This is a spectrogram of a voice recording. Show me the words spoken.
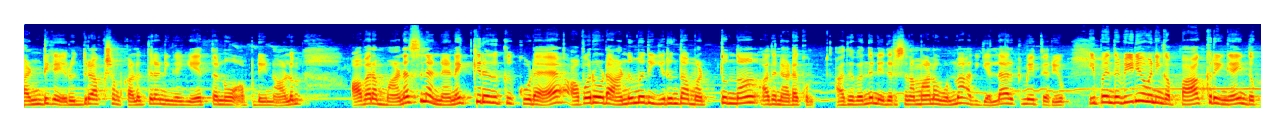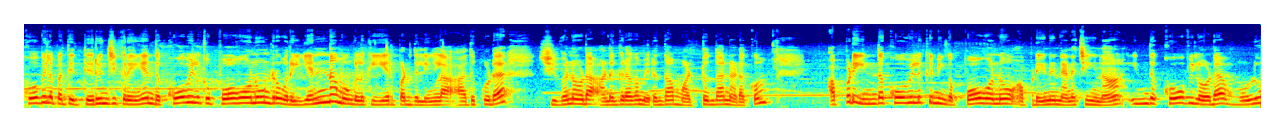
கண்டிகை ருத்ராட்சம் கழுத்தில் நீங்கள் ஏற்றணும் அப்படின்னாலும் அவரை மனசில் நினைக்கிறதுக்கு கூட அவரோட அனுமதி இருந்தால் மட்டும்தான் அது நடக்கும். அது வந்து நிதர்சனமான உண்மை. அது எல்லாருக்குமே தெரியும். இப்போ இந்த வீடியோவை நீங்கள் பார்க்குறீங்க இந்த கோவிலை பற்றி தெரிஞ்சுக்கிறீங்க இந்த கோவிலுக்கு போகணுன்ற ஒரு எண்ணம் உங்களுக்கு ஏற்படுது இல்லைங்களா? அது கூட சிவனோட அனுகிரகம் இருந்தால் மட்டும்தான் நடக்கும். அப்படி இந்த கோவிலுக்கு நீங்கள் போகணும் அப்படின்னு நினச்சிங்கன்னா இந்த கோவிலோட முழு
